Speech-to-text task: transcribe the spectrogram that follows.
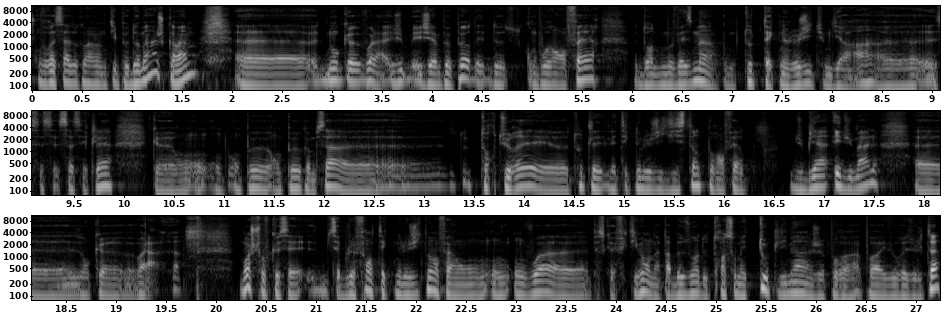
trouverais ça quand même un petit peu dommage quand même. Donc voilà, j'ai un peu peur de, ce qu'on pourrait en faire dans de mauvaises mains, comme toute technologie, tu me diras. Hein, ça c'est clair qu'on on, peut comme ça torturer toutes les technologies existantes pour en faire du bien et du mal. Euh, donc euh, voilà. Moi, je trouve que c'est bluffant technologiquement. Enfin, on, on, on voit euh, parce qu'effectivement, on n'a pas besoin de transformer toute l'image pour, pour arriver au résultat.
